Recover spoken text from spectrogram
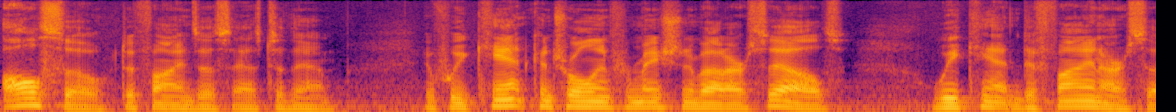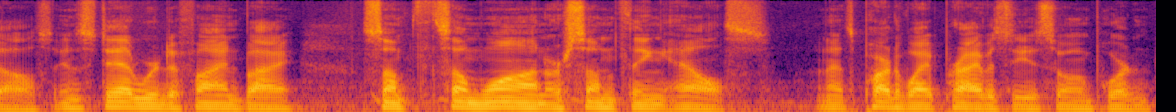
also defines us as to them. If we can't control information about ourselves, we can't define ourselves. Instead, we're defined by some, someone or something else. And that's part of why privacy is so important,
